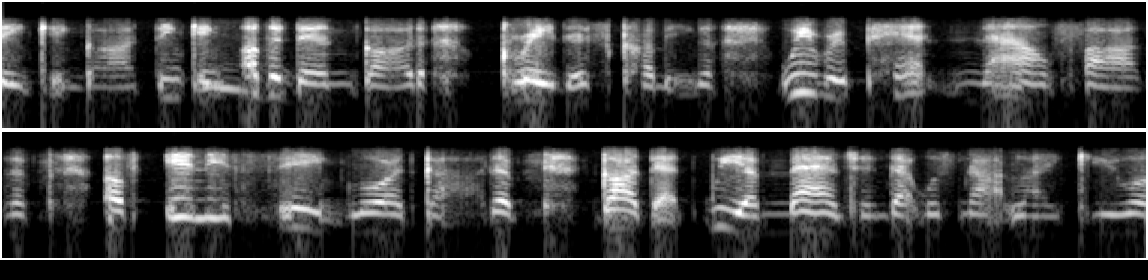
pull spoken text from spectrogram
thinking, God, thinking mm. other than God, great is coming. We repent now, Father, of anything, Lord God, God, that we imagined that was not like you,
